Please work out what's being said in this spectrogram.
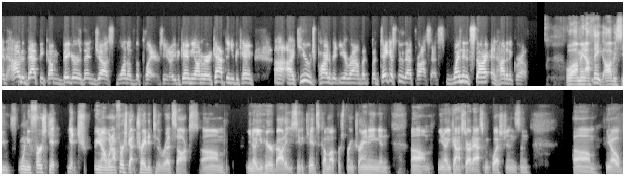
and how did that become bigger than just one of the players? You know, you became the honorary captain. You became uh, a huge part of it year round. But but take us through that process. When did it start, and how did it grow? Well, I mean, I think obviously when you first get get you know when I first got traded to the Red Sox, um, you know, you hear about it, you see the kids come up for spring training, and um, you know, you kind of start asking questions, and um, you know,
